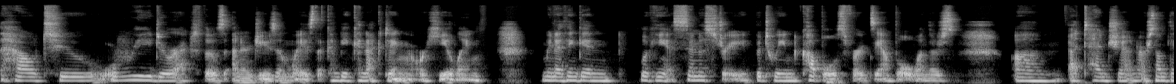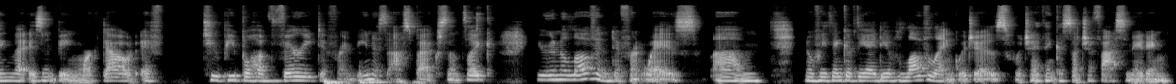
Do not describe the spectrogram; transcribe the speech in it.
how to redirect those energies in ways that can be connecting or healing. I mean, I think in looking at synastry between couples, for example, when there's um, a tension or something that isn't being worked out, if two people have very different Venus aspects, then it's like you're going to love in different ways. Um, you know, if we think of the idea of love languages, which I think is such a fascinating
